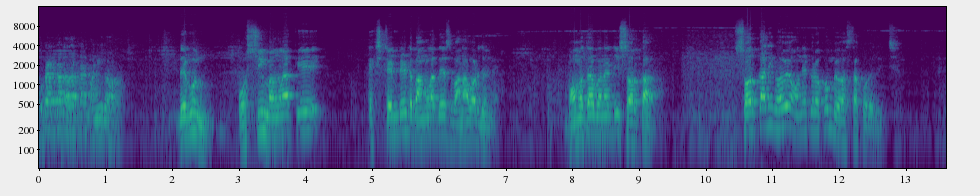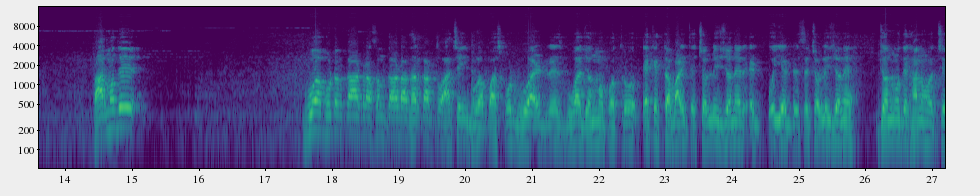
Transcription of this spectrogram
ভোটার কার্ড আধার কার্ড বানিয়ে দেওয়া হচ্ছে। দেখুন পশ্চিমবাংলাকে এক্সটেন্ডেড বাংলাদেশ বানাবার জন্য মমতা ব্যানার্জি সরকার সরকারিভাবে অনেক রকম ব্যবস্থা করে দিচ্ছে। তার মধ্যে ভুয়া voter card, ration card, Aadhaar card তো আছেই, ভুয়া পাসপোর্ট, ভুয়া অ্যাড্রেস, ভুয়া জন্মপত্র, এক একটা বাড়িতে চল্লিশ জনের ওই অ্যাড্রেসে চল্লিশ জনের জন্ম দেখানো হচ্ছে,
